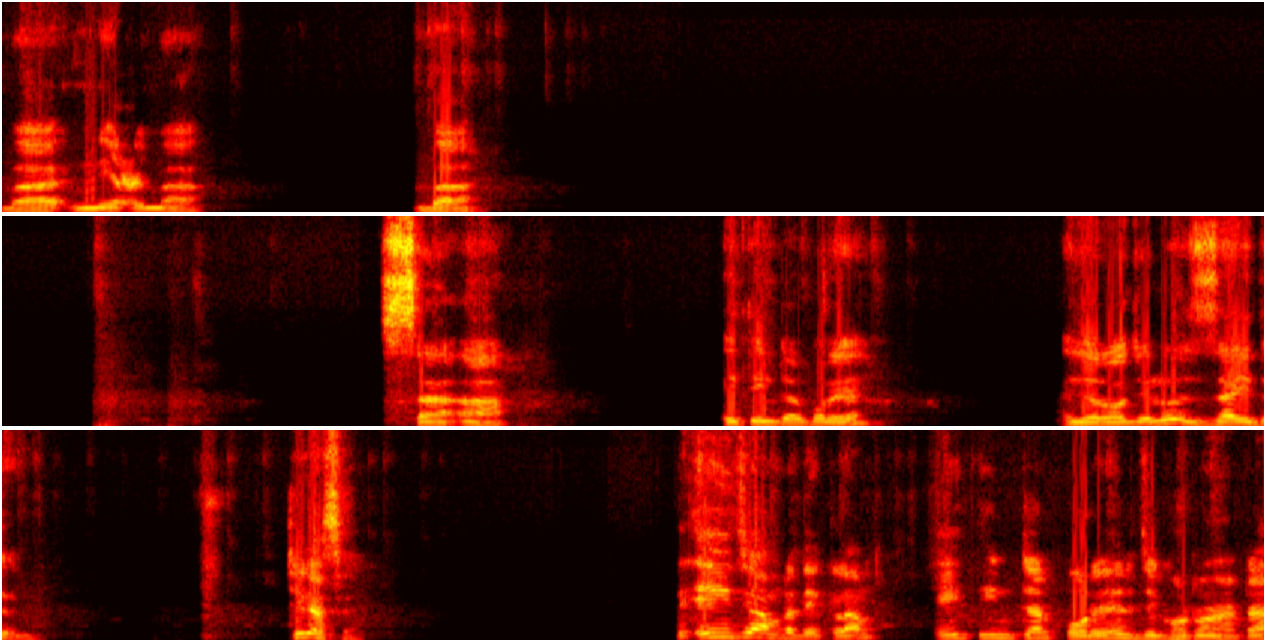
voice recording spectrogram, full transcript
বা নি'মা বা সাআ। এই তিনটার পরে এই যে রজলু জাইদুন ঠিক আছে? এই যে আমরা দেখলাম, এই তিনটার পরের যে ঘটনাটা,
